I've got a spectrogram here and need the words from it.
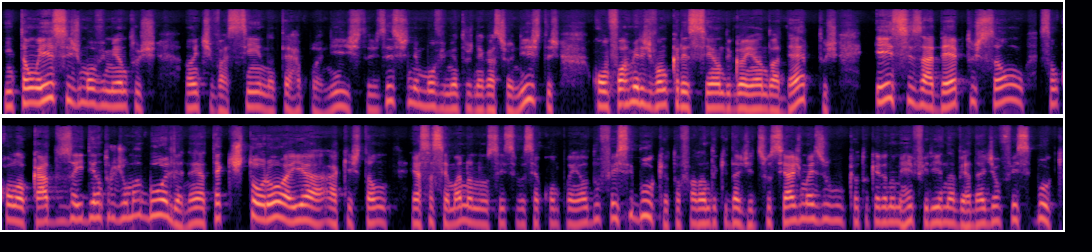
Então, esses movimentos anti-vacina, terraplanistas, esses movimentos negacionistas, conforme eles vão crescendo e ganhando adeptos, esses adeptos são, são colocados aí dentro de uma bolha, né? Até que estourou aí a, a questão essa semana, não sei se você acompanhou, do Facebook. Eu estou falando aqui das redes sociais, mas o que eu estou querendo me referir, na verdade, é o Facebook.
